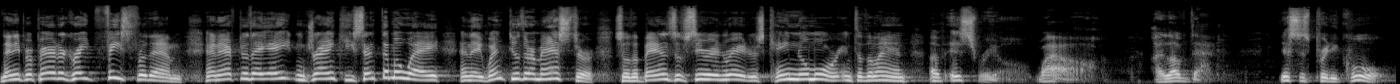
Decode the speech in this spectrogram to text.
Then he prepared a great feast for them. And after they ate and drank, he sent them away and they went to their master. So the bands of Syrian raiders came no more into the land of Israel. Wow. I love that. This is pretty cool.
